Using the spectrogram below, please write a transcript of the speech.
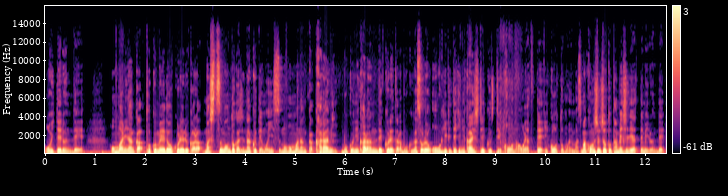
置いてるんでほんまになんか匿名で送れるから、まあ、質問とかじゃなくてもいいです。もうほんまなんか絡み僕に絡んでくれたら僕がそれを大喜利的に返していくっていうコーナーをやっていこうと思います、まあ、今週ちょっと試しでやってみるんで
